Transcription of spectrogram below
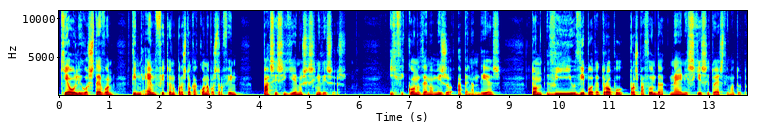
και ολιγοστεύων την έμφυτον προς το κακόν αποστροφήν πάσης υγιούς συνειδήσεως. Ηθικόν δε νομίζω απεναντίας, τον δι' οιουδήποτε τρόπου προσπαθούντα να ενισχύσει το αίσθημα τούτο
